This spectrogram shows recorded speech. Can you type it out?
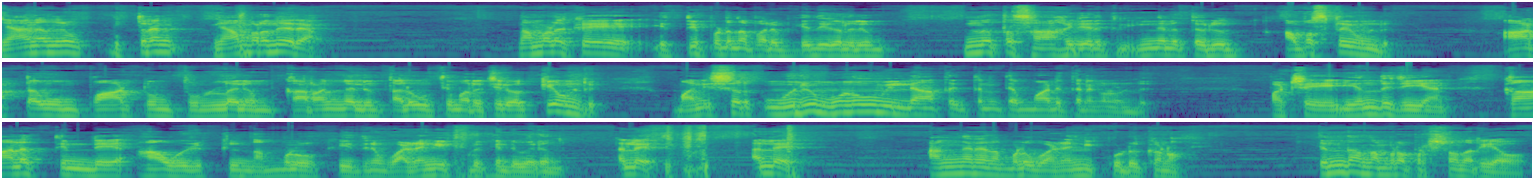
ഞാനതിന് ഉത്തരം ഞാൻ പറഞ്ഞുതരാം. നമ്മളൊക്കെ എത്തിപ്പെടുന്ന പല വേദികളിലും ഇന്നത്തെ സാഹചര്യത്തിൽ ഇങ്ങനത്തെ ഒരു അവസ്ഥയുണ്ട്. ആട്ടവും പാട്ടും തുള്ളലും കറങ്ങലും തലകുത്തി മറിച്ചിലും ഒക്കെ ഉണ്ട്. മനുഷ്യർക്ക് ഒരു ഗുണവുമില്ലാത്ത ഇത്തരം തെമ്മാടിത്തരങ്ങളുണ്ട് പക്ഷേ എന്ത് ചെയ്യാൻ? കാലത്തിന്റെ ആ ഒഴുക്കിൽ നമ്മളൊക്കെ ഇതിന് വഴങ്ങി കൊടുക്കേണ്ടി വരുന്നു. അല്ലേ? അല്ലേ? അങ്ങനെ നമ്മൾ വഴങ്ങി കൊടുക്കണോ എന്താ നമ്മുടെ പ്രശ്നം എന്നറിയാവോ?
